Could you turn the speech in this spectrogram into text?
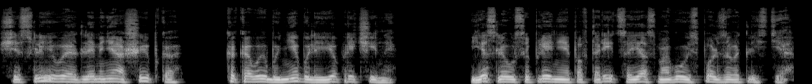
Счастливая для меня ошибка, каковы бы ни были ее причины. Если усыпление повторится, я смогу использовать листья.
